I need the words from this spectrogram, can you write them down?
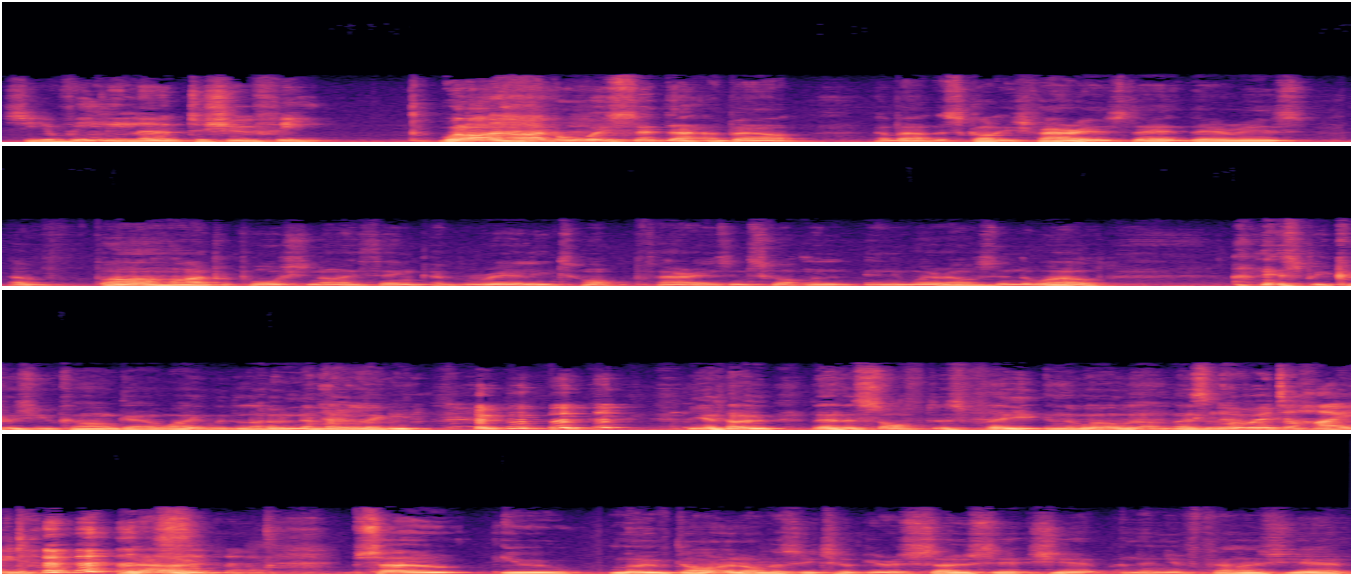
So you really learnt to shoe feet. Well, I, I've always said that about about the Scottish farriers. There there is a far higher proportion, I think, of really top farriers in Scotland than anywhere else in the world, and it's because you can't get away with low nailing. you know, they're the softest feet in the world, aren't they? There's nowhere to hide. No. So you moved on and obviously took your associateship and then your fellowship.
